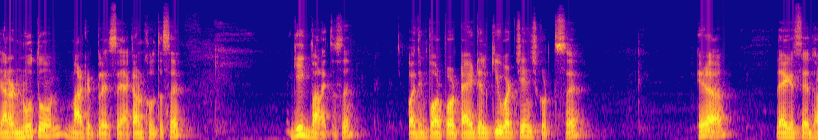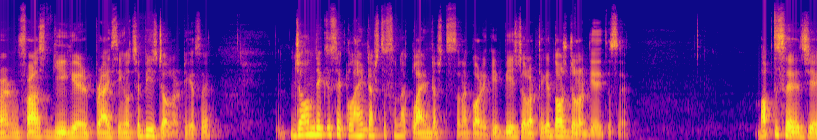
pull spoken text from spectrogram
যারা নতুন মার্কেট প্লেসে অ্যাকাউন্ট খুলতেছে গিগ বানাইতেছে কয়দিন পর পর টাইটেল কিওয়ার্ড চেঞ্জ করতেছে, এরা দেখা গেছে ধরেন ফার্স্ট গিগের প্রাইসিং হচ্ছে বিশ ডলার ঠিক আছে? যখন দেখতেছে ক্লায়েন্ট আসতেছে না ক্লায়েন্ট আসতেছে না, করে কি? বিশ ডলার থেকে দশ ডলার দিয়ে দিতেছে। ভাবতেছে যে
